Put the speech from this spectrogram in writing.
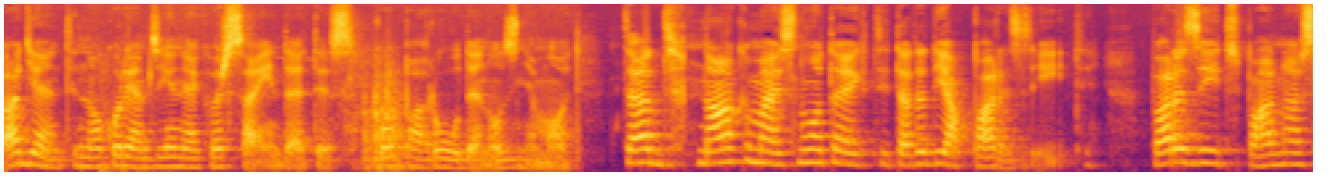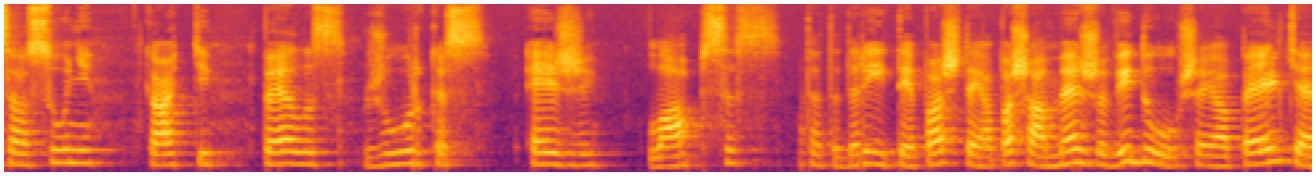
aģenti, no kuriem dzīvnieki var saindēties kopā ar ūdeni uzņemot. Tad nākamais noteikti ir jā, parazīti. Parazītus pārnēsā suņi, kaķi, peles, žurkas, eži, lapsas. Tad arī tie paši tajā pašā meža vidū, šajā peļķē,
